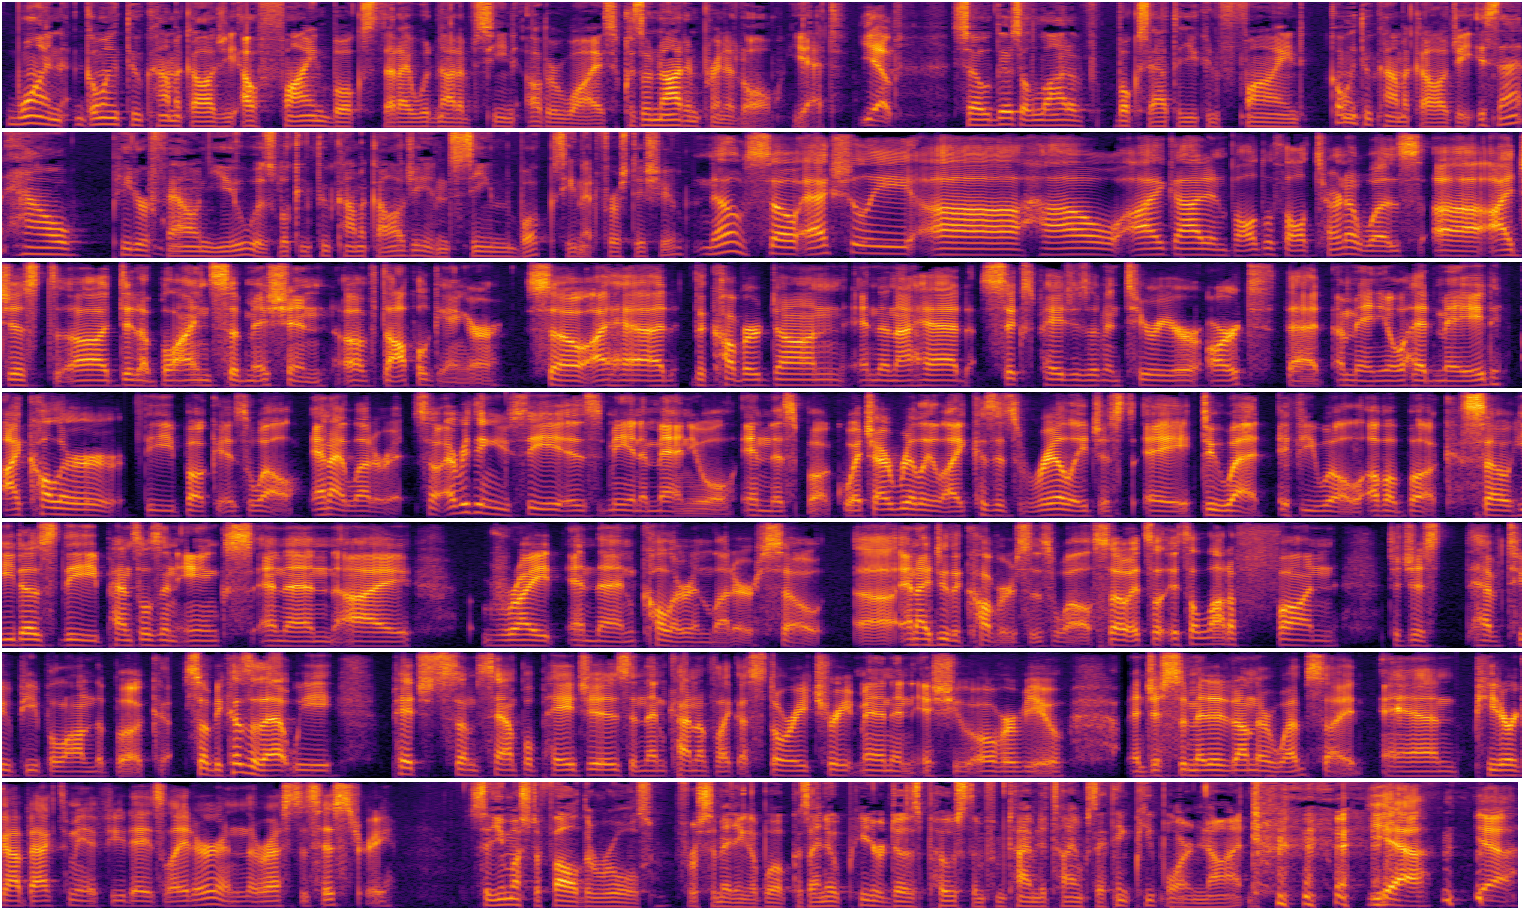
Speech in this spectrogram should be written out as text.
one, going through Comixology, I'll find books that I would not have seen otherwise because they're not in print at all yet. Yep. So there's a lot of books out there you can find going through Comixology. Is that how Peter found you? Was looking through Comixology and seeing the book, seeing that first issue? No. So actually, uh, how I got involved with Alterna was uh, I just uh, did a blind submission of Doppelganger. So I had the cover done, and then I had six pages of interior art that Emmanuel had made. I color the book as well, and I letter it. So everything you see is me and Emmanuel in this book, which I really like because it's really just a duet, if you will, of a book. So he does the pencils and inks, and then I write and then color and letter. So uh, and I do the covers as well. So it's a, it's a lot of fun to just have two people on the book. So because of that, we pitched some sample pages and then kind of like a story treatment and issue overview and just submitted it on their website. And Peter got back to me a few days later, and the rest is history. So you must have followed the rules for submitting a book because I know Peter does post them from time to time because I think people are not. yeah, yeah.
